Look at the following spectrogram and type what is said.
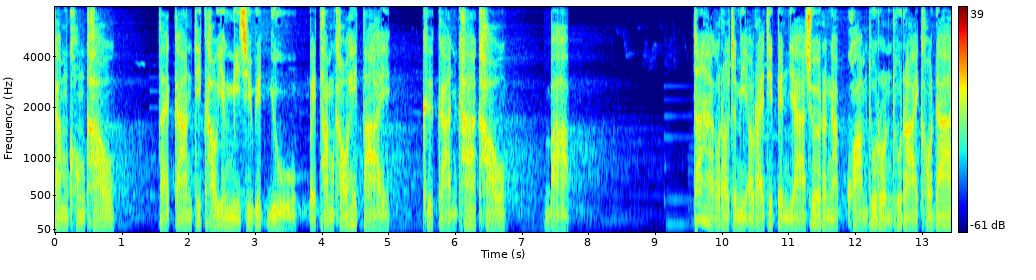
กรรมของเขา แต่การที่เขายังมีชีวิตอยู่ไปทำเขาให้ตาย คือการฆ่าเขา บาป ถ้าหากเราจะมีอะไรที่เป็นยาช่วยระงับความทุรนทุรายเขาได้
